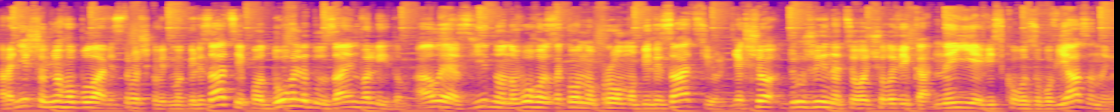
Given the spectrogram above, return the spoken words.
Раніше в нього була відстрочка від мобілізації по догляду за інвалідом. Але згідно нового закону про мобілізацію, якщо дружина цього чоловіка не є військовозобов'язаною,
